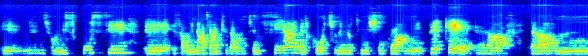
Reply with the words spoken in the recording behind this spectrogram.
eh, diciamo, discussi e esaminati anche dall'agenzia nel corso degli ultimi cinque anni, perché Um,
